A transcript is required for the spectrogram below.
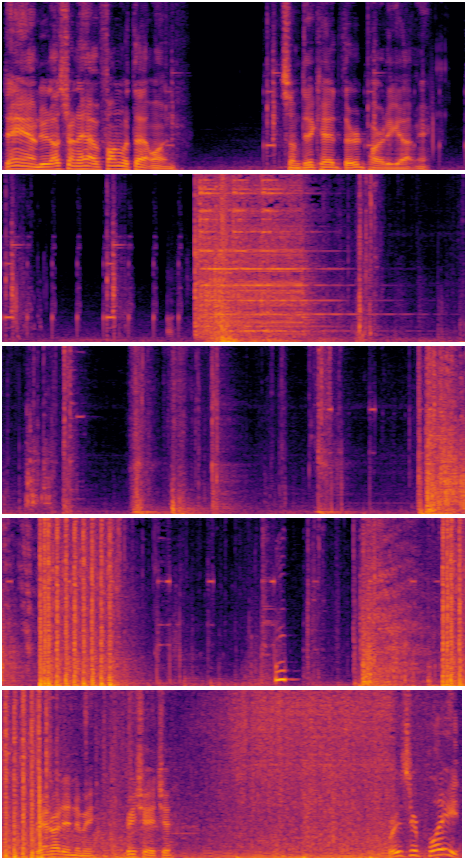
Damn, dude, I was trying to have fun with that one. Some dickhead third party got me. Ran right into me. Appreciate you. Where's your plate?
